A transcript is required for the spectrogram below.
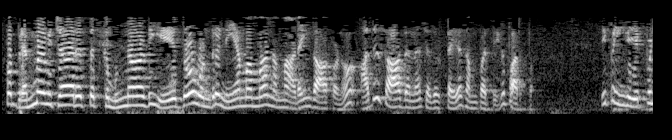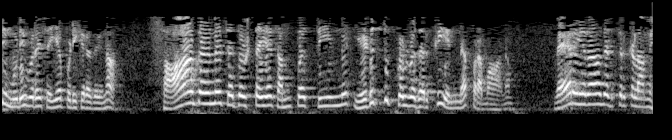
இப்ப பிரம்ம விசாரத்திற்கு முன்னாடி ஏதோ ஒன்று நியமமா நம்ம அடைந்தாகணும். அது சாதன சதுர்டய சம்பத்தின்னு பார்த்தோம். இப்ப இங்க எப்படி முடிவுரை செய்யப்படுகிறதுனா சாதன சதுஷ்டய சம்பத்தின்னு எடுத்துக்கொள்வதற்கு என்ன பிரமாணம்? வேற ஏதாவது எடுத்திருக்கலாமே.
